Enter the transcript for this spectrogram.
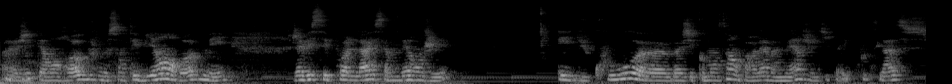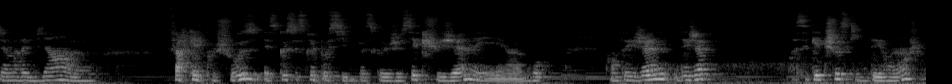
Voilà, Mhm. J'étais en robe, je me sentais bien en robe, mais j'avais ces poils-là et ça me dérangeait. Et du coup, euh, bah, j'ai commencé à en parler à ma mère. Je lui ai dit, bah, écoute, là, j'aimerais bien euh, faire quelque chose. Est-ce que ce serait possible? Parce que je sais que je suis jeune et euh, bon, quand tu es jeune, déjà, c'est quelque chose qui te dérange.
